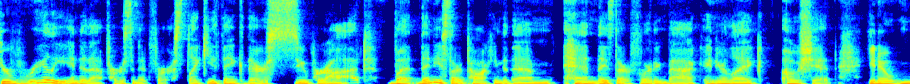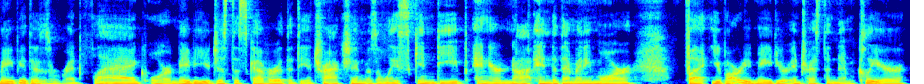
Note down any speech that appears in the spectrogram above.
you're really into that person at first. Like you think they're super hot, but then you start talking to them and they start flirting back, and you're like, oh shit, you know, maybe there's a red flag, or maybe you just discovered that the attraction was only skin deep and you're not into them anymore, but you've already made your interest in them clear,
